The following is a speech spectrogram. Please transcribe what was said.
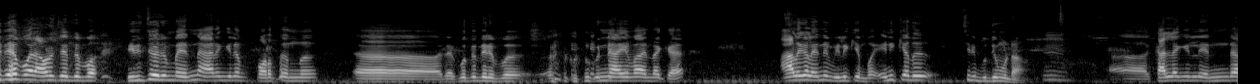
ഇതേപോലെ അവിടെ ചെല്ലുമ്പോൾ തിരിച്ചു വരുമ്പോൾ എന്നെ ആരെങ്കിലും പുറത്തുനിന്ന് കുത്തിത്തിരിപ്പ് കുന്നായ്മ എന്നൊക്കെ ആളുകൾ എന്നെ വിളിക്കുമ്പോൾ എനിക്കത് ഇച്ചിരി ബുദ്ധിമുട്ടാണ്. അല്ലെങ്കിൽ എന്റെ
